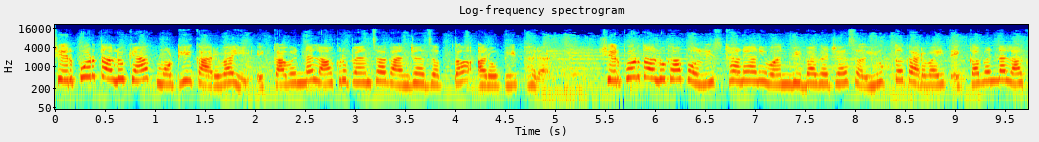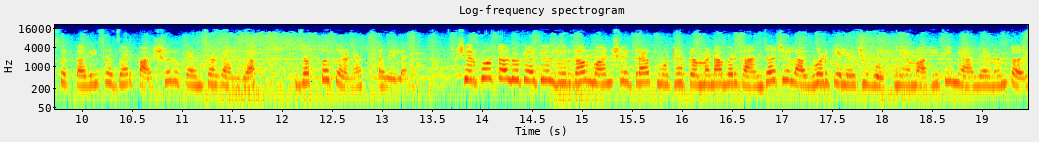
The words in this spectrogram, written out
शिरपूर तालुक्यात मोठी कारवाई एकावन्न लाख रुपयांचा गांजा जप्त आरोपी फरार. शिरपूर तालुका पोलीस ठाणे आणि वन विभागाच्या संयुक्त कारवाईत एकावन्न लाख सत्तावीस हजार पाचशे रुपयांचा गांजा जप्त करण्यात आलेला आहे. शिरपूर तालुक्यातील दुर्गम वन क्षेत्रात मोठ्या प्रमाणावर गांजाची लागवड केल्याची गोपनीय माहिती मिळाल्यानंतर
